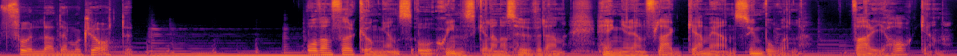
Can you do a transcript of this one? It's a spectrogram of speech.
fulla demokrater. Ovanför kungens och skinnskallarnas huvuden hänger en flagga med en symbol. Varghaken.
